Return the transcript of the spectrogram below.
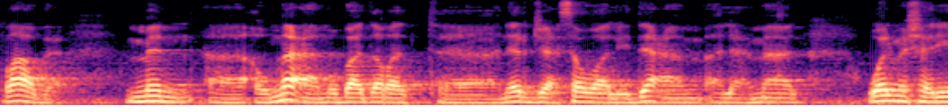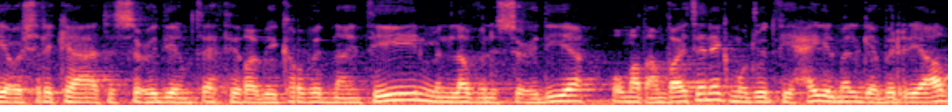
الرابع من آه، أو مع مبادرة آه، نرجع سوا لدعم الأعمال والمشاريع والشركات السعودية المتأثرة بكوفيد 19 من لافن السعودية ومطعم فايتنك موجود في حي الملقى بالرياض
